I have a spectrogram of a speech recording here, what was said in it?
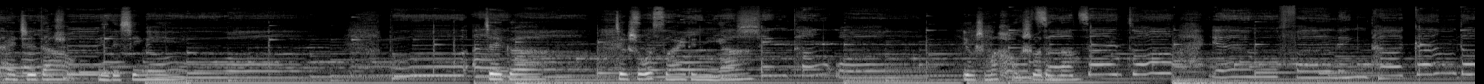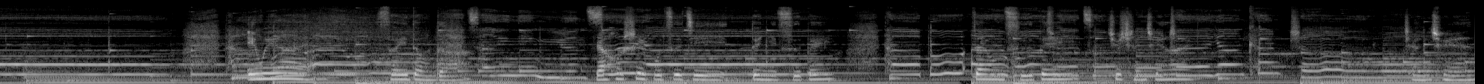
太知道你的心意。这个就是我所爱的你啊，有什么好说的呢？因为爱，所以懂得。然后说服自己对你慈悲，再用慈悲去成全爱。成全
